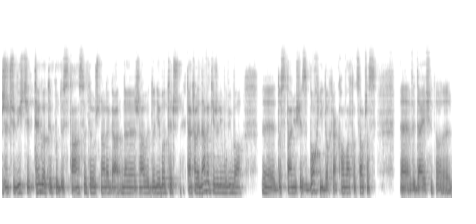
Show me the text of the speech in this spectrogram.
rzeczywiście tego typu dystanse to już nalega, należały do niebotycznych. Tak? Ale nawet jeżeli mówimy o e, dostaniu się z Bochni do Krakowa, to cały czas e, wydaje się to e,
